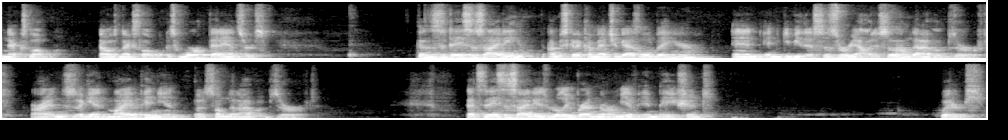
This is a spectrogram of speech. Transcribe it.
next level. That was next level. It's work that answers. Because in today's society, I'm just going to come at you guys a little bit here and, and give you this. This is a reality. This is something that I've observed. All right. And this is, again, my opinion, but it's something that I've observed. That today's society has really bred an army of impatient quitters.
